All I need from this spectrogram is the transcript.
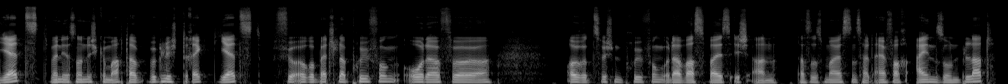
jetzt, wenn ihr es noch nicht gemacht habt, wirklich direkt jetzt für eure Bachelorprüfung oder für eure Zwischenprüfung oder was weiß ich an. Das ist meistens halt einfach ein so ein Blatt,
